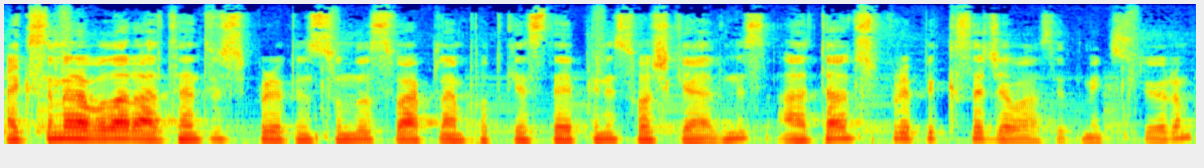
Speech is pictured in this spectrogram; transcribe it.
Herkese merhabalar. Alternatif Super App'in sunduğu Swipeline Podcast'a hepiniz hoş geldiniz. Alternatif Super App'i kısaca bahsetmek istiyorum.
